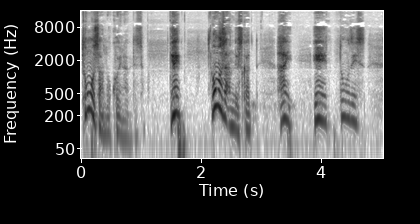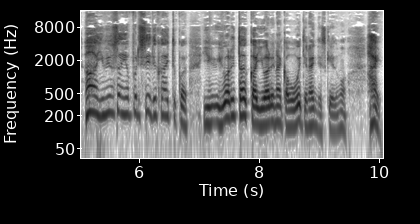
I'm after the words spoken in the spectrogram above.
ともさんの声なんですよ。え、ともさんですか？はい。えー、どうです？ああ、指輪さんやっぱり背でかいとか言われたか言われないか覚えてないんですけれども、はい。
